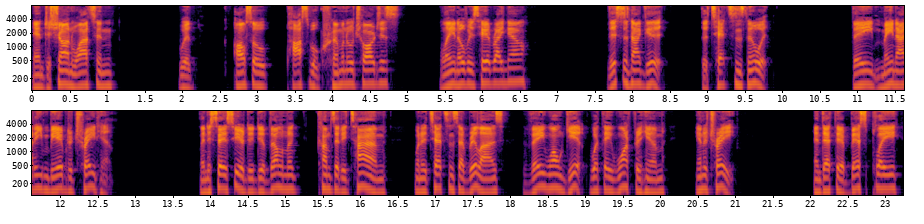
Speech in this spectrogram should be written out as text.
And Deshaun Watson, with also possible criminal charges laying over his head right now, this is not good. The Texans know it. They may not even be able to trade him. And it says here the development comes at a time when the Texans have realized they won't get what they want for him in a trade, and that their best play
